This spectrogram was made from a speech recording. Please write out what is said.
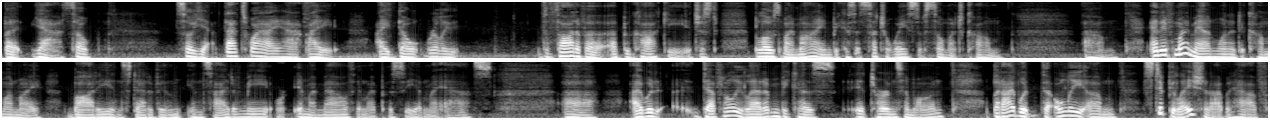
but yeah, so, so yeah, that's why I, I, I don't really, the thought of a, a bukkake, it just blows my mind because it's such a waste of so much cum. Um, and if my man wanted to come on my body instead of in, inside of me or in my mouth, in my pussy, in my ass, uh, I would definitely let him because it turns him on. But I would, the only um, stipulation I would have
